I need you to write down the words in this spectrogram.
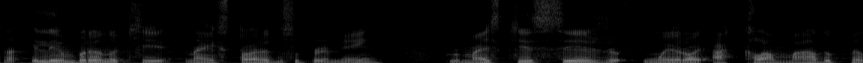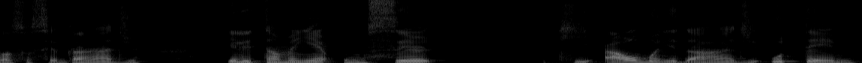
Ah, E lembrando que na história do Superman, por mais que seja um herói aclamado pela sociedade, ele também é um ser que a humanidade o teme.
